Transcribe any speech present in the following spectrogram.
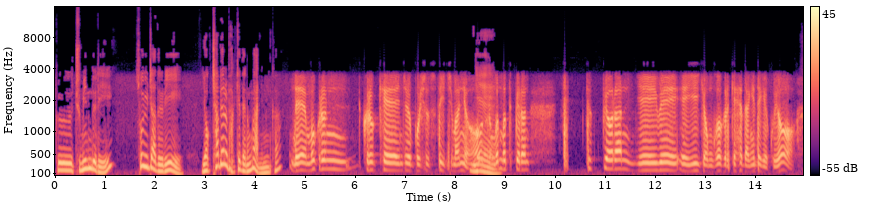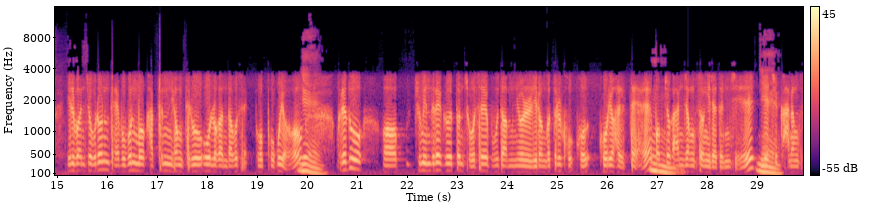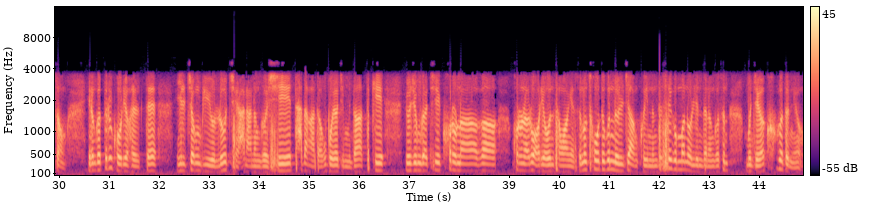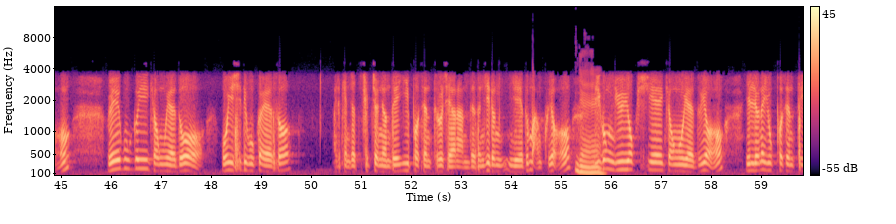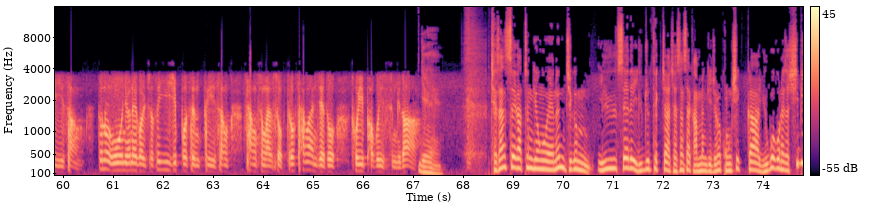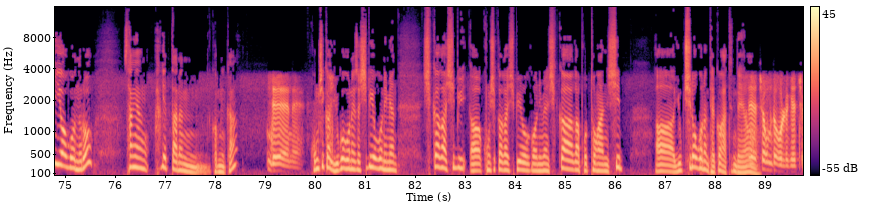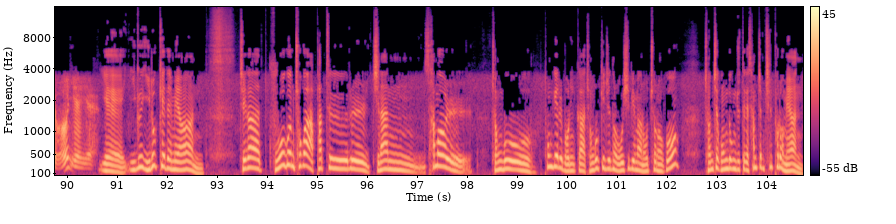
그 주민들이 소유자들이 역차별을 받게 되는 거 아닙니까? 네, 뭐 그런 그렇게 이제 보실 수도 있지만요. 네. 그런 건 뭐 특별한 특별한 예외의 이 경우가 그렇게 해당이 되겠고요. 일반적으로는 대부분 뭐 같은 형태로 올라간다고 보고요. 예. 그래도 어 주민들의 그 어떤 조세 부담률 이런 것들을 고, 고 려할때 음. 법적 안정성이라든지 예. 예측 가능성 이런 것들을 고려할 때 일정 비율로 제한하는 것이 타당하다고 보여집니다. 특히 요즘같이 코로나가 코로나로 어려운 상황에서는 소득은 늘지 않고 있는데 세금만 올린다는 것은 문제가 크거든요. 외국의 경우에도 OECD 국가에서 이렇게 이제 직전 연도에 2%로 제한한다든지 이런 예도 많고요. 네. 미국 뉴욕시의 경우에도요. 1년에 6% 이상 또는 5년에 걸쳐서 20% 이상 상승할 수 없도록 상한제도 도입하고 있습니다. 예. 재산세 같은 경우에는 지금 1세대 1주택자 재산세 감면 기준을 공시가 6억 원에서 12억 원으로 상향하겠다는 겁니까? 네, 네. 공시가 6억 원에서 12억 원이면 시가가 12, 어, 공시가가 12억 원이면 시가가 보통 한 10, 어, 6, 7억 원은 될 것 같은데요. 네, 조금 더 오르게 그러겠죠. 예, 예. 예, 이거 이렇게 되면 제가 9억 원 초과 아파트를 지난 3월 정부 통계를 보니까 전국 기준으로 52만 5천 호고 전체 공동주택의 3.7%면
